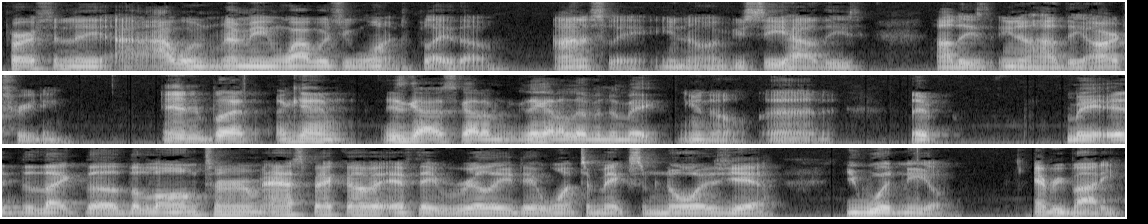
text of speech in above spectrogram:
personally, I, I wouldn't. I mean, why would you want to play though? Honestly, you know, if you see how these, how these, you know, how they are treating, and but again, these guys got to they got a living to make, you know, and they, I mean, it like the the long term aspect of it. If they really did want to make some noise, yeah, you would kneel, everybody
